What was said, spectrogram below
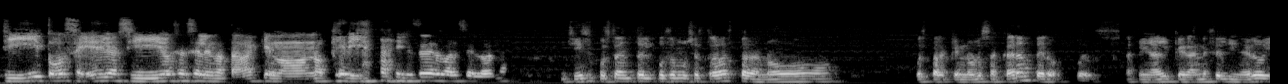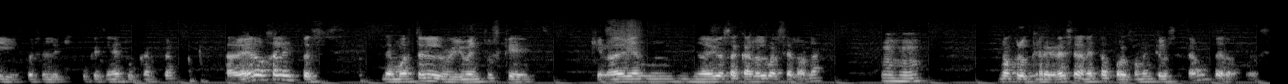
sí, todo serio así, o sea, se le notaba que no, no quería irse del Barcelona. Sí, supuestamente él puso muchas trabas para no, pues para que no lo sacaran, pero pues al final el que gane es el dinero y pues el equipo que tiene tu carta. A ver, ojalá y pues demuestren el Juventus que, que no debían, no debió sacarlo el Barcelona. Ujú. No creo que regrese, la neta, por el en que lo sacaron, pero pues.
